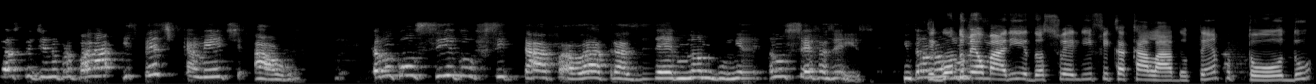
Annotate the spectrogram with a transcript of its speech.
Deus pedindo para falar especificamente algo. Eu não consigo citar, falar, trazer um nome bonito. Eu não sei fazer isso. Então, Segundo meu marido, a Sueli fica calada o tempo todo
